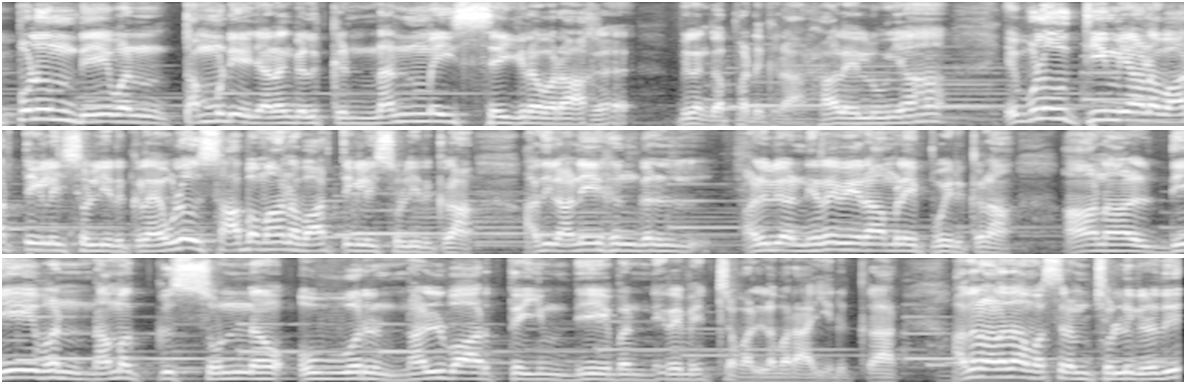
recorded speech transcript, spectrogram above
எப்பொழுதும் தேவன் தம்முடைய ஜனங்களுக்கு நன்மை செய்கிறவராக விளங்கப்படுகிறார். ஹalleluya எவ்வளவு தீமையான வார்த்தைகளை சொல்லியிருக்கிறான். எவ்வளவு சாபமான வார்த்தைகளை சொல்லியிருக்கிறான். அதில் அநேகங்கள் அழுவியா நிறைவேறாமலே போயிருக்கலாம். ஆனால் தேவன் நமக்கு சொன்ன ஒவ்வொரு நல்வார்த்தையும் தேவன் நிறைவேற்ற வல்லவராயிருக்கிறார். அதனால தான் வசனம் சொல்லுகிறது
